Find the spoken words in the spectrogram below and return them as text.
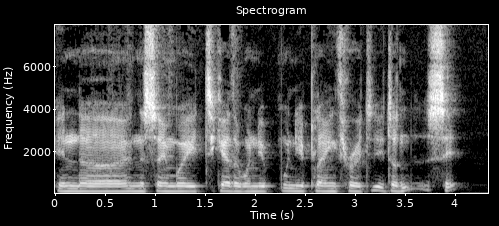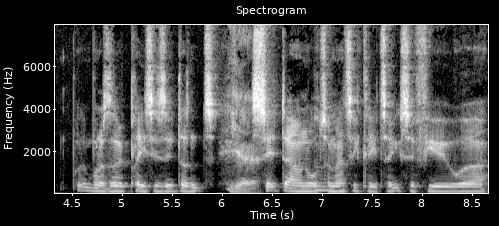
in uh, in the same way together when you when you're playing through it. It doesn't sit. One of those places it doesn't Yeah. sit down automatically. It takes a few uh,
